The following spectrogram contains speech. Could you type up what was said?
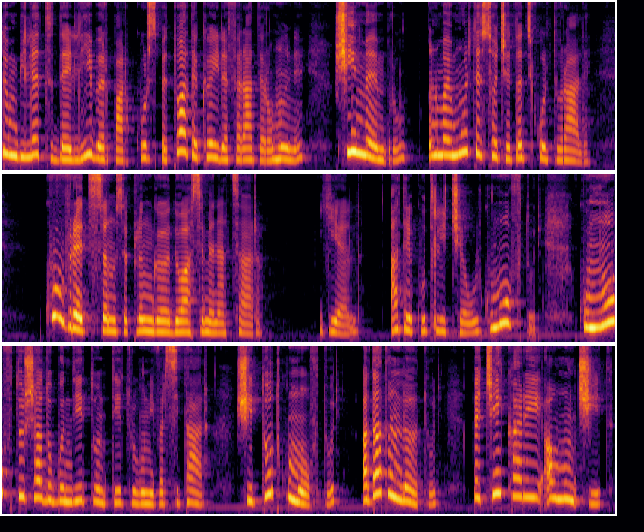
de un bilet de liber parcurs pe toate căile ferate române și membru în mai multe societăți culturale. Cum vreți să nu se plângă de o asemenea țară? El a trecut liceul cu mofturi, cu mofturi și-a dobândit un titlu universitar și tot cu mofturi a dat în lături pe cei care au muncit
